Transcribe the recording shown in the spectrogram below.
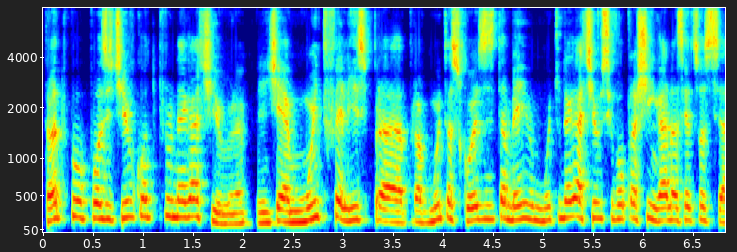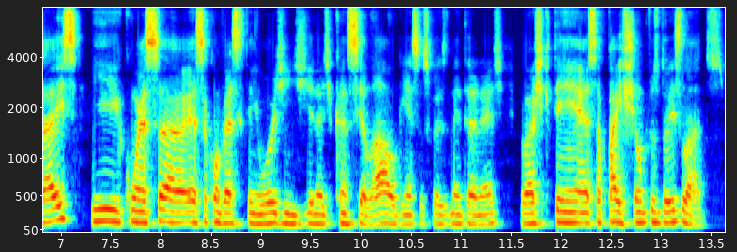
Tanto pro positivo quanto pro negativo, né? A gente é muito feliz para muitas coisas e também muito negativo se for para xingar nas redes sociais e com essa, essa conversa que tem hoje em dia, né? De cancelar alguém, essas coisas na internet. Eu acho que tem essa paixão pros dois lados.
